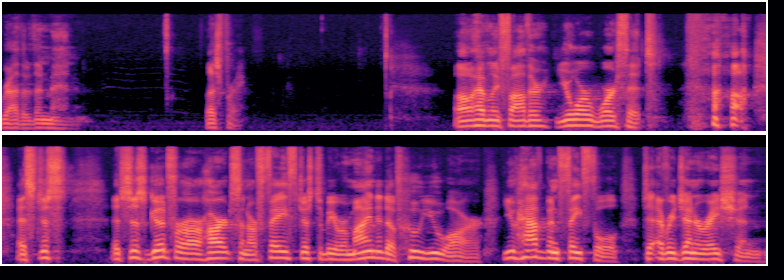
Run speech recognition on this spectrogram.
rather than men. Let's pray. Oh, Heavenly Father, you're worth it. it's just it's just good for our hearts and our faith just to be reminded of who you are. You have been faithful to every generation.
